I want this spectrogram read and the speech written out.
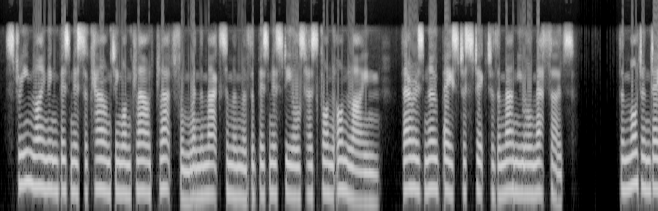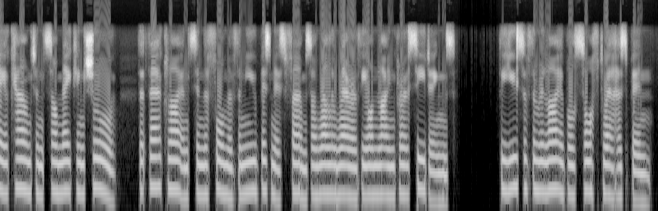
Streamlining business accounting on cloud platform when the maximum of the business deals has gone online. There is no base to stick to the manual methods. The modern day accountants are making sure that their clients in the form of the new business firms are well aware of the online proceedings. The use of the reliable software has been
